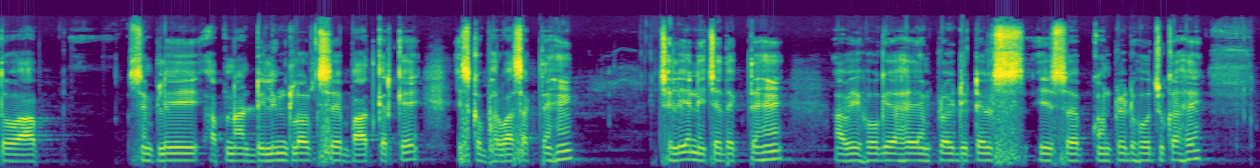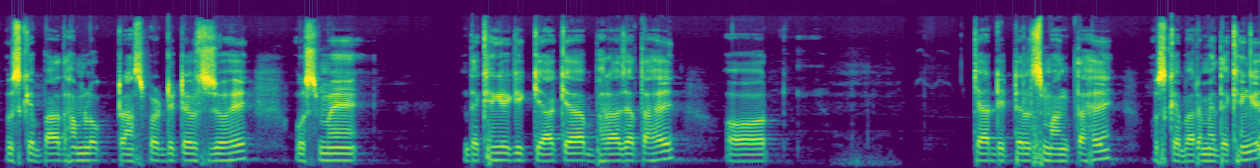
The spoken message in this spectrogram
तो आप सिंपली अपना डीलिंग क्लर्क से बात करके इसको भरवा सकते हैं। चलिए, नीचे देखते हैं। अभी हो गया है एम्प्लॉय डिटेल्स ये सब कंप्लीट हो चुका है। उसके बाद हम लोग ट्रांसफ़र डिटेल्स जो है, उसमें देखेंगे कि क्या क्या भरा जाता है और क्या डिटेल्स माँगता है, उसके बारे में देखेंगे।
